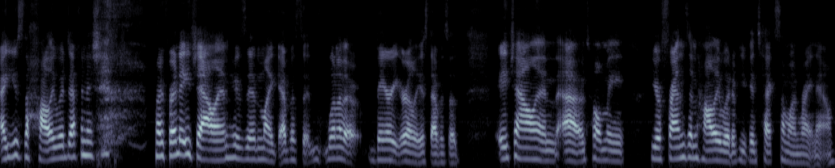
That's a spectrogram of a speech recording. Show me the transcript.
I use the Hollywood definition. my friend H. Allen, who's in like episode one of the very earliest episodes, H. Allen uh, told me, "Your friends in Hollywood if you can text someone right now."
